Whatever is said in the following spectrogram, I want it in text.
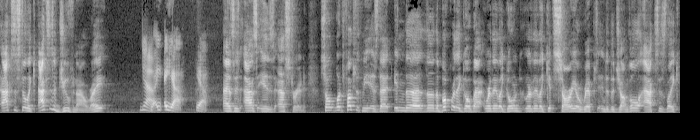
Ax is still like Ax is a juvenile, right? yeah, Right, Yeah, yeah. as is as is Estrid. So what fucks with me is that in the, the the book where they go back where they like go in, where they like get Sario ripped into the jungle, Ax is like,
